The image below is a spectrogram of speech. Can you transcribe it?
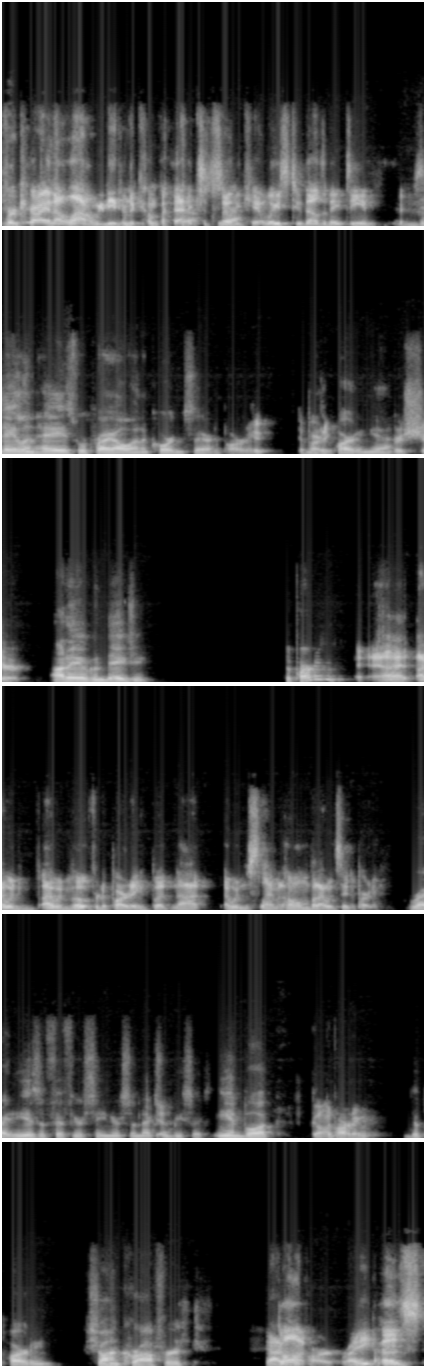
for crying out loud, we need him to come back, so Yeah. we can't waste 2018 Daelin Hayes. We're probably all in accordance there. Departing. Departing Departing. Yeah. for sure. Ade Ogundeji. Departing? I, I would I would vote for departing, but not I wouldn't slam it home, but I would say departing. Right. He is a fifth year senior, so next Yeah. would be six. Ian Book Gone. Departing. departing. Shaun Crawford. Got to Gone. depart, right? I mean, because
